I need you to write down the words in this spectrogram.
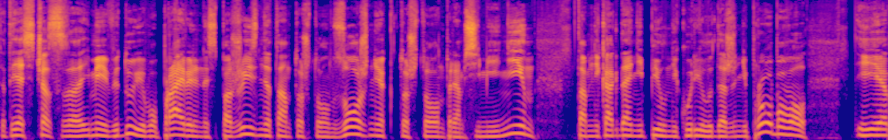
это я сейчас э, имею в виду его правильность по жизни, там то, что он зожник, то, что он прям семьянин, там никогда не пил, не курил и даже не пробовал. И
